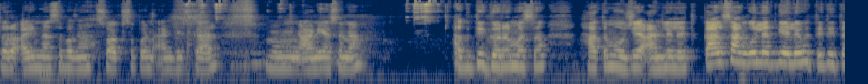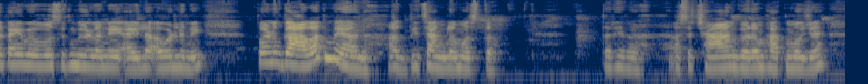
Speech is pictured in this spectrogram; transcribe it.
तर आईनं असं बघा सॉक्स पण आणलेत काल. आणि असं ना अगदी गरम असं हात मोजे आणलेले आहेत. काल सांगोल्यात गेले होते तिथं काही व्यवस्थित मिळलं नाही. आईला आवडलं नाही. पण गावात मिळालं. अगदी चांगलं मस्त. तर हे बघा असं छान गरम हातमोजे आहे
